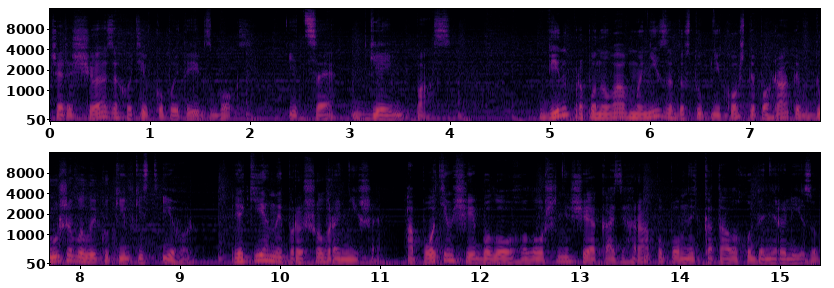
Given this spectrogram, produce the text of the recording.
через що я захотів купити Xbox. І це Game Pass. Він пропонував мені за доступні кошти пограти в дуже велику кількість ігор, які я не пройшов раніше, а потім ще й було оголошення, що якась гра поповнить каталог у день релізу.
